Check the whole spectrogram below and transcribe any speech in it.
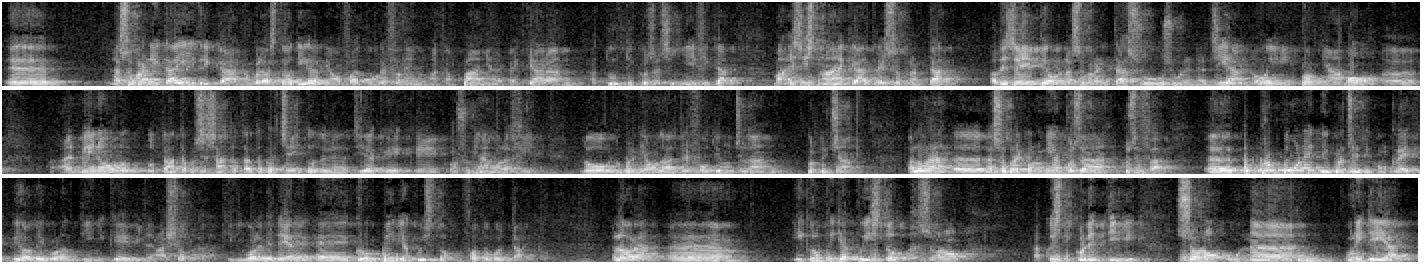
Eh, la sovranità idrica non ve la sto a dire, abbiamo fatto un referendum, una campagna è ben chiara a tutti cosa significa, ma esistono anche altre sovranità, ad esempio la sovranità su, sull'energia, noi importiamo eh, almeno l'80-60-80% dell'energia che, che, consumiamo alla fine, lo, lo prendiamo da altre fonti e non ce la produciamo. Allora eh, la sovraeconomia cosa, cosa fa? Eh, propone dei progetti concreti, qui ho dei volantini che vi lascio a eh, chi li vuole vedere, eh, gruppi di acquisto fotovoltaico. Allora, ehm, i gruppi di acquisto sono acquisti collettivi, sono eh, un'idea,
